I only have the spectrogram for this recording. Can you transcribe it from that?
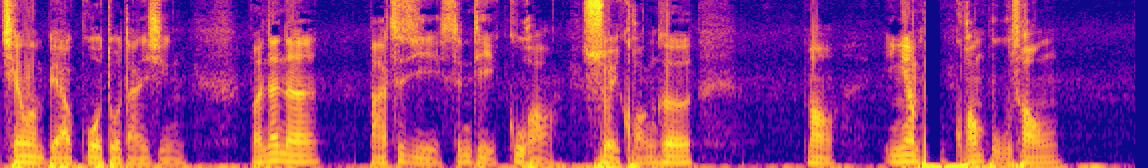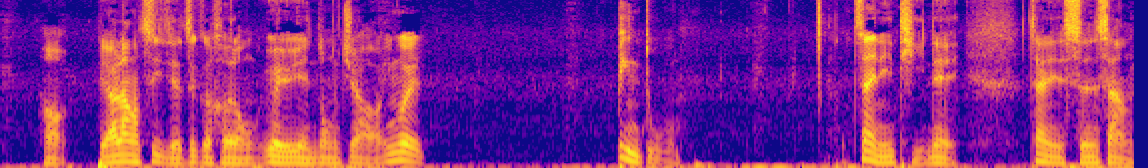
千万不要过多担心。反正呢，把自己身体顾好，水狂喝，哦，营养狂补充，哦。不要让自己的这个喉咙越来越严重就好，因为病毒在你体内，在你身上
